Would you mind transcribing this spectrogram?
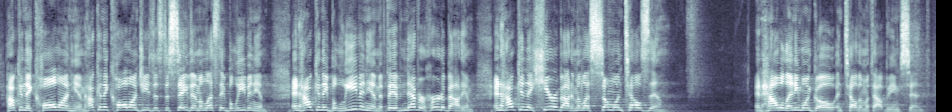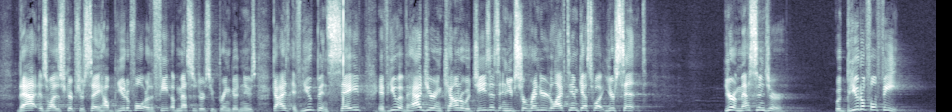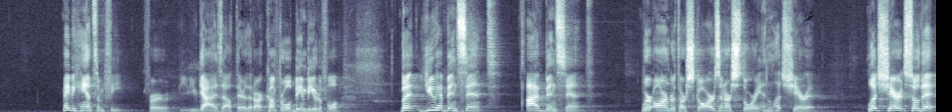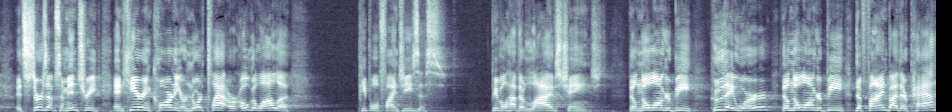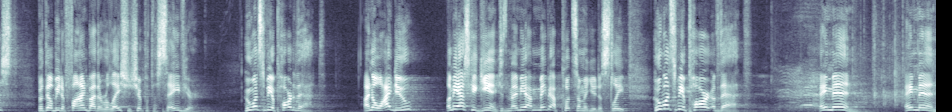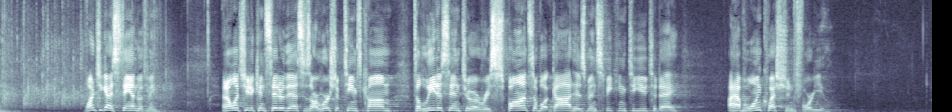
How can they call on him? How can they call on Jesus to save them unless they believe in him? And how can they believe in him if they have never heard about him? And how can they hear about him unless someone tells them? And how will anyone go and tell them without being sent? That is why the scriptures say, How beautiful are the feet of messengers who bring good news. Guys, if you've been saved, if you have had your encounter with Jesus and you've surrendered your life to him, guess what? You're sent. You're a messenger with beautiful feet, maybe handsome feet for you guys out there that aren't comfortable being beautiful. But you have been sent. I've been sent. We're armed with our scars and our story, and let's share it. Let's share it so that it stirs up some intrigue. And here in Kearney or North Platte or Ogallala, people will find Jesus. People will have their lives changed. They'll no longer be who they were, they'll no longer be defined by their past, but they'll be defined by their relationship with the Savior. Who wants to be a part of that? I know I do. Let me ask again, because maybe I, maybe I put some of you to sleep. Who wants to be a part of that? Amen. Amen. Why don't you guys stand with me? And I want you to consider this as our worship teams come to lead us into a response of what God has been speaking to you today. I have one question for you.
